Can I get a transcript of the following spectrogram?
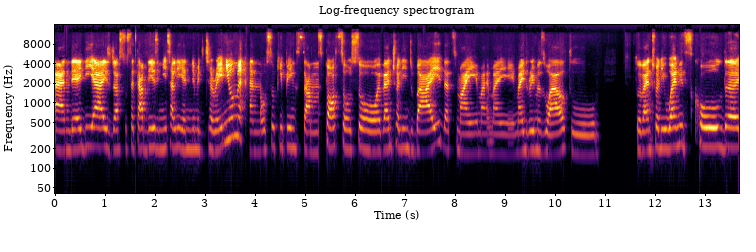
and the idea is just to set up this in Italy and the Mediterranean, and also keeping some spots also eventually in Dubai. That's my my my my dream as well to to eventually when it's cold uh,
